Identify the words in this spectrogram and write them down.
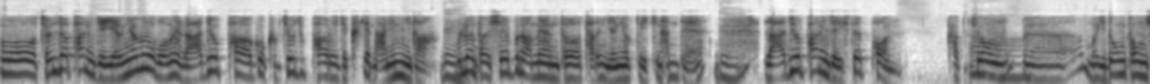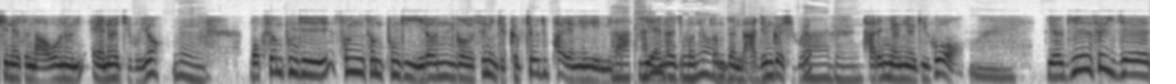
어, 전자파는 이제 영역으로 보면 라디오파하고 극조주파로 이제 크게 나뉩니다. 네. 물론 더 세분하면 더 다른 영역도 있긴 한데, 네. 라디오파는 이제 휴대폰, 각종, 아. 어, 뭐 이동통신에서 나오는 에너지고요. 네. 목선풍기, 손선풍기 이런 것은 이제 극조주파 영역입니다. 아, 이 에너지가 좀 더 낮은 것이고요. 아, 네. 다른 영역이고, 음. 여기에서 이제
